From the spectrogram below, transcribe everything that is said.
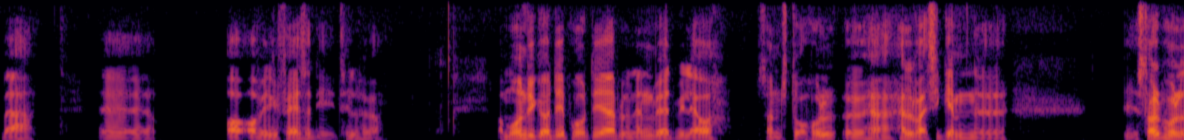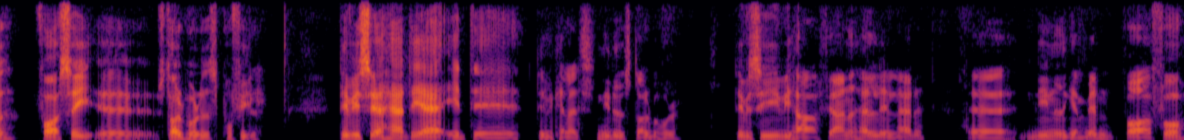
være her, øh, og, og hvilke faser de tilhører. Og måden vi gør det på, det er blandt andet ved, at vi laver sådan en stor hul øh, her halvvejs igennem øh, øh stolpehullet, for at se øh, stolpehullets profil. Det vi ser her, det er et, øh, det vi kalder et snittet stolpehul. Det vil sige, at vi har fjernet halvdelen af det, øh, lige ned igennem midten, for at få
